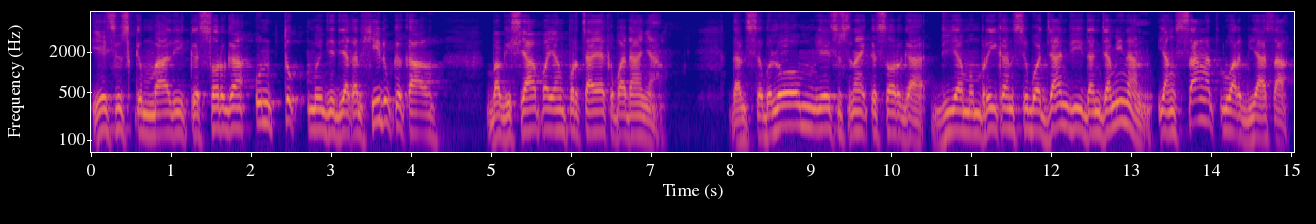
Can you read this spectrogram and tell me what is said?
Yesus kembali ke sorga untuk menyediakan hidup kekal bagi siapa yang percaya kepadanya. Dan sebelum Yesus naik ke sorga, dia memberikan sebuah janji dan jaminan yang sangat luar biasa.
